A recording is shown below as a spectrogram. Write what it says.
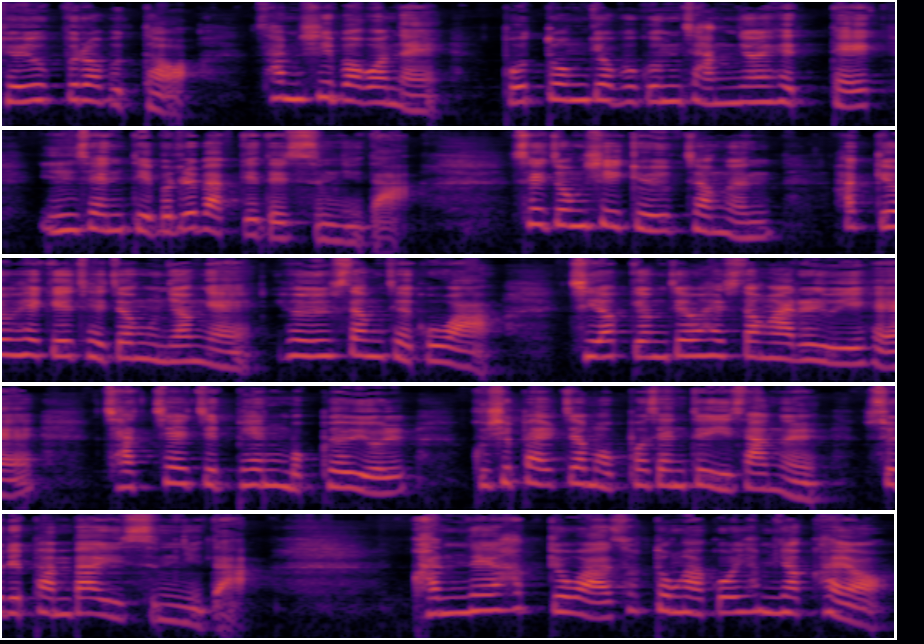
교육부로부터 30억 원의 보통교부금 장려 혜택 인센티브를 받게 됐습니다. 세종시 교육청은 학교 회계 재정 운영의 효율성 제고와 지역 경제 활성화를 위해 자체 집행 목표율 98.5% 이상을 수립한 바 있습니다. 관내 학교와 소통하고 협력하여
